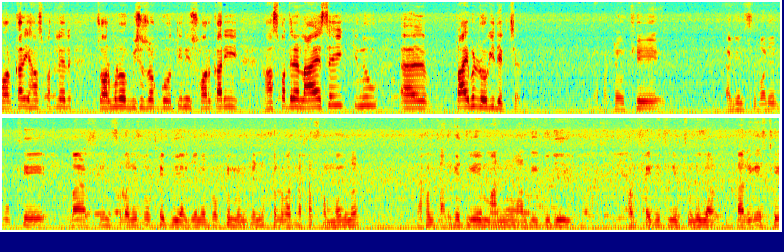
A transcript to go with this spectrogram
সরকারি হাসপাতালের চর্মরোগ বিশেষজ্ঞ তিনি সরকারি হাসপাতালে না এসেই কিন্তু প্রাইভেট রোগী দেখছেন। ব্যাপারটা হচ্ছে একজন সুপারের পক্ষে বা অ্যাসিস্ট্যান্ট সুপারের পক্ষে দু একজনের পক্ষে মেনটেন্স করা দেখা সম্ভব নয়। এখন তাদেরকে দিয়ে মান্য না দিয়ে যদি আউটসাইডে তিনি চলে যান তাদেরকে সে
